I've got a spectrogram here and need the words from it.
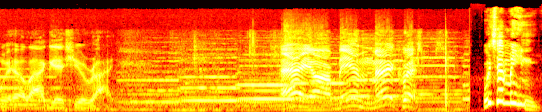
Well, I guess you're right. There you are, Ben, and Merry Christmas. Which I mean,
